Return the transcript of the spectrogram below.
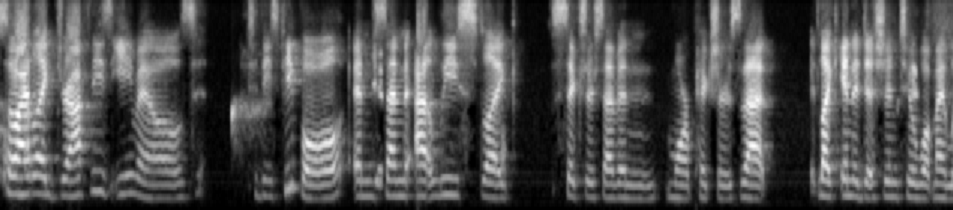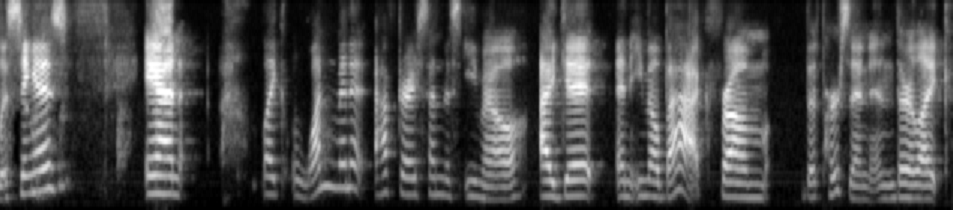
so I like draft these emails to these people and send at least like six or seven more pictures that, like, in addition to what my listing is. And like one minute after I send this email, I get an email back from the person, and they're like,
